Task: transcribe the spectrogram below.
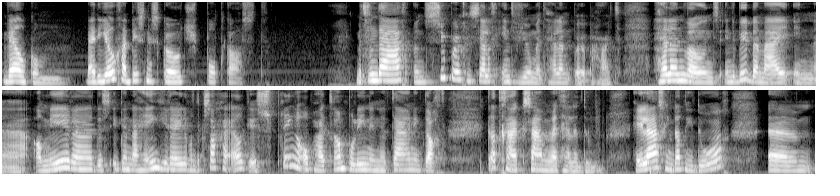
Welkom bij de Yoga Business Coach podcast. Met vandaag een super gezellig interview met Helen Purperhart. Helen woont in de buurt bij mij in uh, Almere, dus ik ben daarheen gereden, want ik zag haar elke keer springen op haar trampoline in de tuin. Ik dacht, dat ga ik samen met Helen doen. Helaas ging dat niet door, um,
